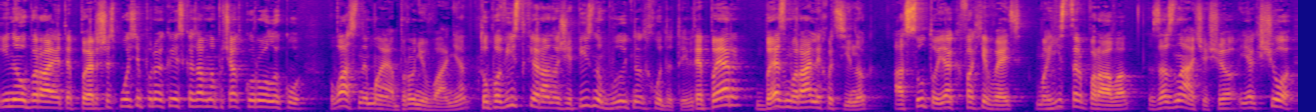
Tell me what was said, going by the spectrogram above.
і не обираєте перший спосіб, про який сказав на початку ролику, у вас немає бронювання, то повістки рано чи пізно будуть надходити. Тепер без моральних оцінок, а суто як фахівець, магістр права, зазначу, що якщо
